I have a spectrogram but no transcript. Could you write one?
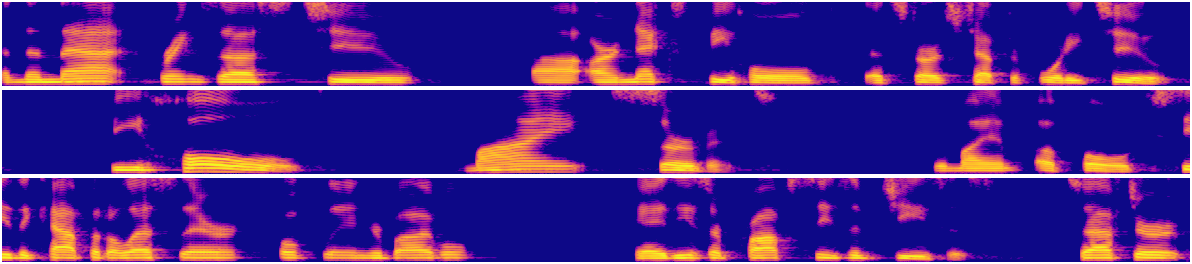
And then that brings us to uh, our next behold that starts chapter 42. Behold, my servant, whom I uphold. You see the capital S there, hopefully, in your Bible? Okay, these are prophecies of Jesus. So after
